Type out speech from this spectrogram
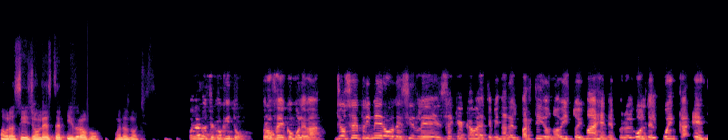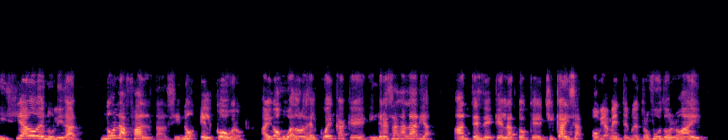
Ahora sí, John Lester y Drobo. Buenas noches. Buenas noches, Coquito. Profe, ¿cómo le va? Yo sé primero decirle, sé que acaba de terminar el partido, no ha visto imágenes, pero el gol del Cuenca es viciado de nulidad. No la falta, sino el cobro. Hay dos jugadores del Cuenca que ingresan al área antes de que la toque Chicaiza. Obviamente en nuestro fútbol no hay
